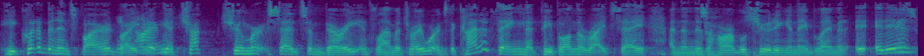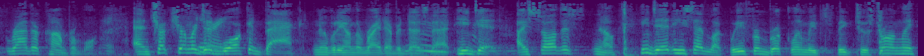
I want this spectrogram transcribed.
he could have been inspired He's by armed. yeah, Chuck Schumer said some very inflammatory words, the kind of thing that people on the right say, and then there's a horrible shooting and they blame it. It, it is rather comparable. And Chuck Schumer Scary. did walk it back. Nobody on the right ever does that. He did. I saw this. No, he did. He said, "Look, we from Brooklyn, we speak too strongly."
